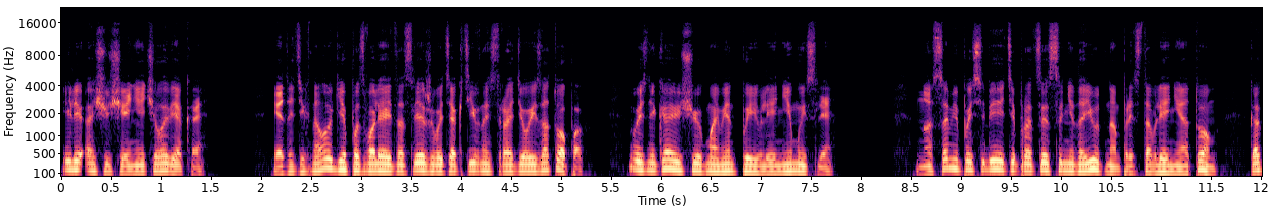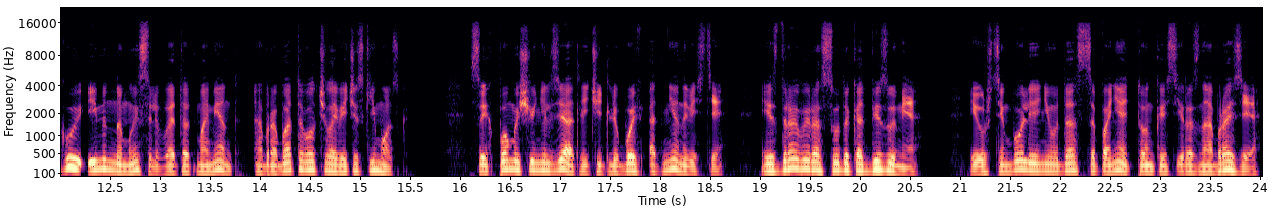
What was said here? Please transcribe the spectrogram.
или ощущение человека. Эта технология позволяет отслеживать активность радиоизотопов, возникающую в момент появления мысли. Но сами по себе эти процессы не дают нам представления о том, какую именно мысль в этот момент обрабатывал человеческий мозг. С их помощью нельзя отличить любовь от ненависти и здравый рассудок от безумия. И уж тем более не удастся понять тонкость и разнообразие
